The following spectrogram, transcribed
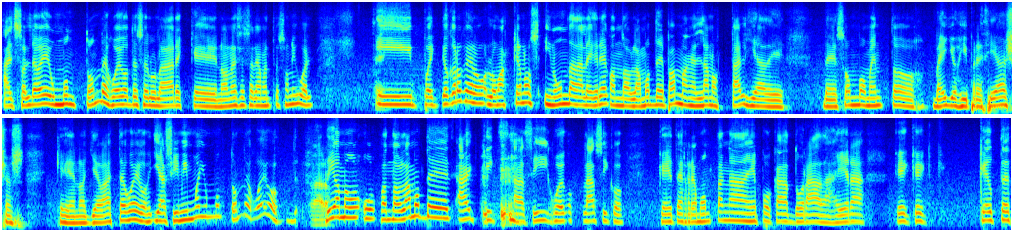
al sol de hoy un montón de juegos de celulares que no necesariamente son igual. Y pues yo creo que lo, más que nos inunda de alegría cuando hablamos de Pac-Man es la nostalgia de, esos momentos bellos y preciosos que nos lleva a este juego. Y así mismo hay un montón de juegos. Dígame, cuando hablamos de arcades, así, juegos clásicos que te remontan a épocas doradas, era ¿qué, qué, qué ustedes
